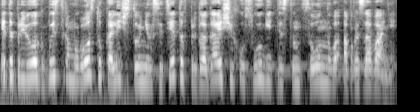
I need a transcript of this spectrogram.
Это привело к быстрому росту количества университетов, предлагающих услуги дистанционного образования.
